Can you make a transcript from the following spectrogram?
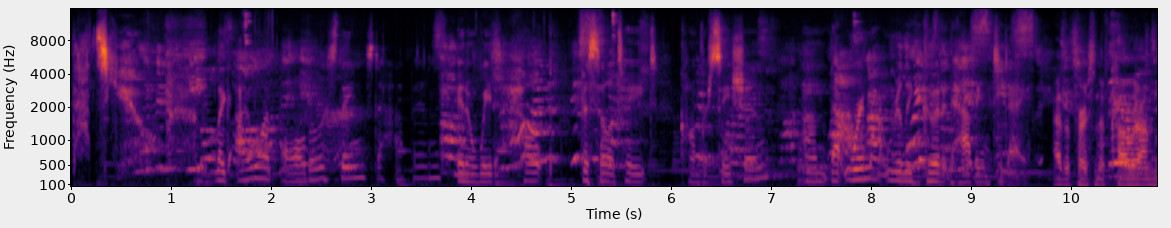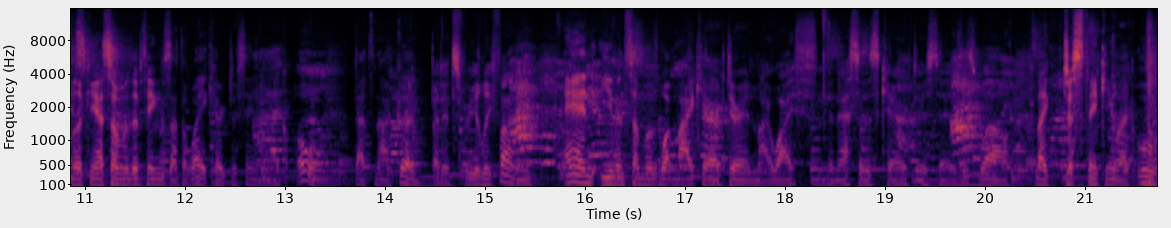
That's you. Like, I want all those things to happen in a way to help facilitate conversation um, that we're not really good at having today. As a person of color, I'm looking at some of the things that the white character's saying. I'm like, oh, that's not good, but it's really funny. And even some of what my character and my wife Vanessa's character says as well. Like just thinking like, ooh,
